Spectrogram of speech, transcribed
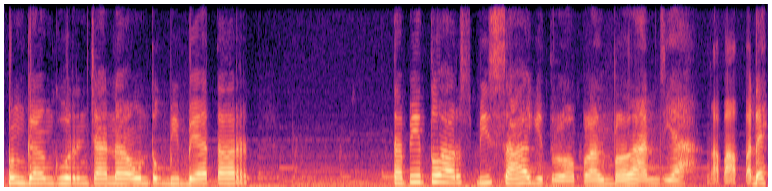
mengganggu rencana untuk be better. Tapi itu harus bisa gitu loh pelan-pelan sih ya nggak apa-apa deh.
